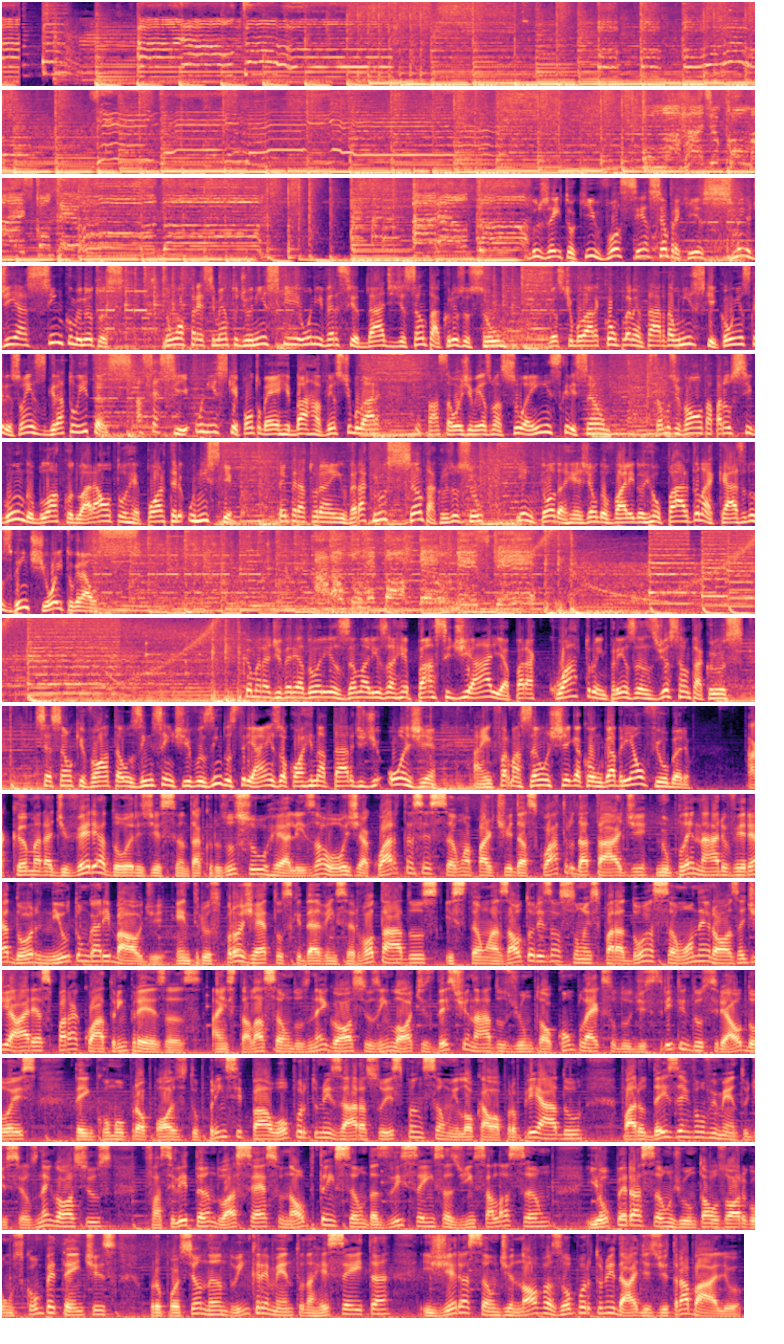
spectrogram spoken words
Do jeito que você sempre quis. Meio-dia, cinco minutos. Num oferecimento de Unisque, Universidade de Santa Cruz do Sul. Vestibular complementar da Unisque com inscrições gratuitas. Acesse unisque.br vestibular e faça hoje mesmo a sua inscrição. Estamos de volta para o segundo bloco do Arauto Repórter Unisque. Temperatura em Veracruz, Santa Cruz do Sul e em toda a região do Vale do Rio Pardo na casa dos 28 graus. Arauto Repórter Unisque. Câmara de Vereadores analisa repasse diária para quatro empresas de Santa Cruz. Sessão que vota os incentivos industriais ocorre na tarde de hoje. A informação chega com Gabriel Filber. A Câmara de Vereadores de Santa Cruz do Sul realiza hoje a quarta sessão a partir das quatro da tarde no plenário vereador Newton Garibaldi. Entre os projetos que devem ser votados estão as autorizações para doação onerosa de áreas para quatro empresas, a instalação dos negócios em lotes destinados junto ao complexo do Distrito Industrial 2 tem como propósito principal oportunizar a sua expansão em local apropriado para o desenvolvimento de seus negócios, facilitando o acesso na obtenção das licenças de instalação e operação junto aos órgãos competentes, proporcionando incremento na receita e geração de novas oportunidades de trabalho.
